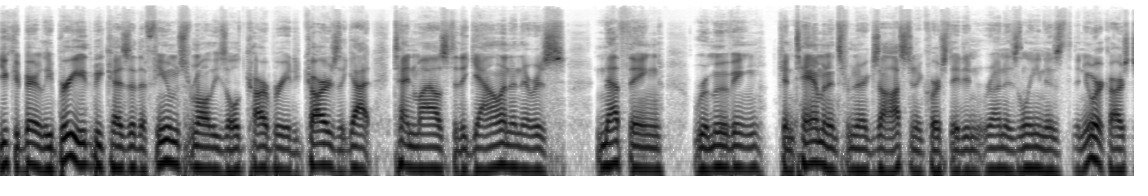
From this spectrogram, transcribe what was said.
you could barely breathe because of the fumes from all these old carbureted cars that got 10 miles to the gallon and there was nothing removing contaminants from their exhaust. And of course, they didn't run as lean as the newer cars.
